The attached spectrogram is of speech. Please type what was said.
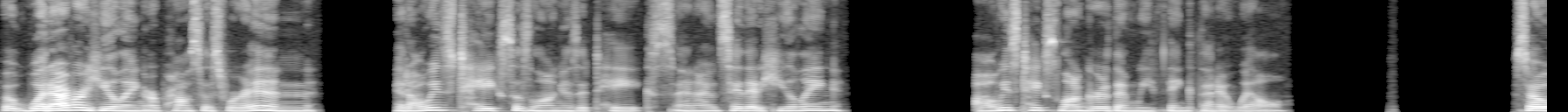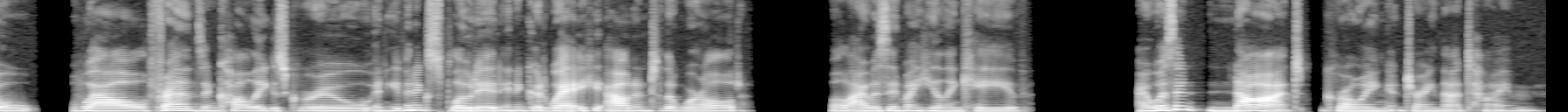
But whatever healing or process we're in, it always takes as long as it takes. And I would say that healing always takes longer than we think that it will. So while friends and colleagues grew and even exploded in a good way out into the world, while I was in my healing cave, I wasn't not growing during that time.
